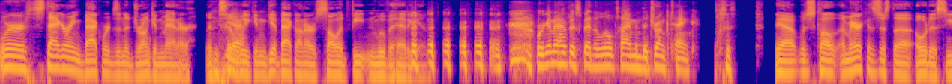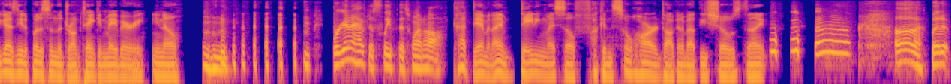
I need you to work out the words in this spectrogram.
we're staggering backwards in a drunken manner until Yeah. we can get back on our solid feet and move ahead again. we're gonna have to spend a little time in the drunk tank. yeah, we'll just call Americans just the Otis. You guys need to put us in the drunk tank in Mayberry, you know. Mhm. we're gonna have to sleep this one off. God damn it, I am dating myself fucking so hard talking about these shows tonight. uh, but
